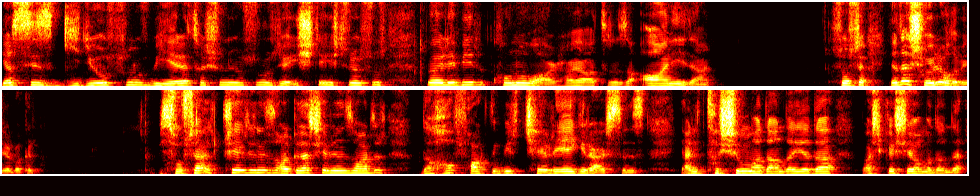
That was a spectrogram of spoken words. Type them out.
Ya siz gidiyorsunuz bir yere taşınıyorsunuz ya iş değiştiriyorsunuz. Böyle bir konu var hayatınızda aniden. Sosyal ya da şöyle olabilir bakın. Bir sosyal çevreniz, arkadaş çevreniz vardır. Daha farklı bir çevreye girersiniz. Yani taşınmadan da ya da başka şey olmadan da.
